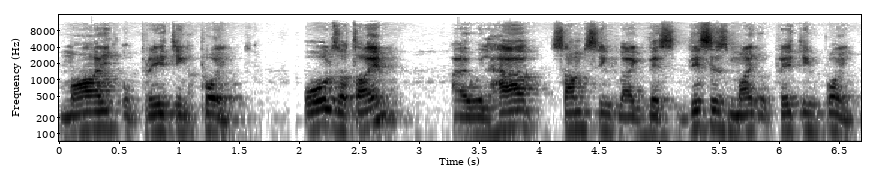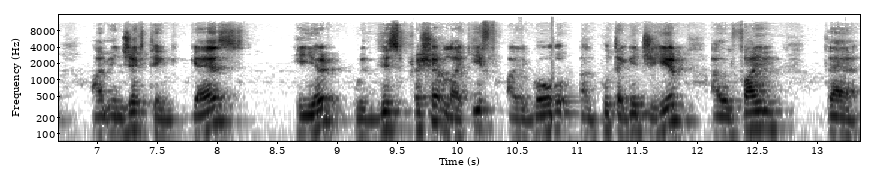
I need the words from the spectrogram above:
my operating point. All the time, I will have something like this. This is my operating point. I'm injecting gas here with this pressure. Like if I go and put a gauge here, I will find the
